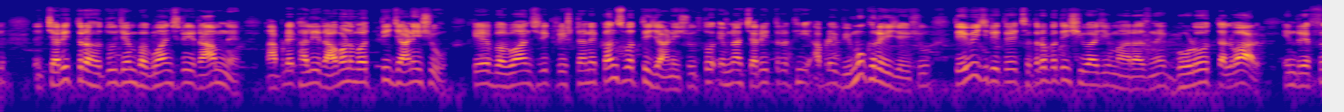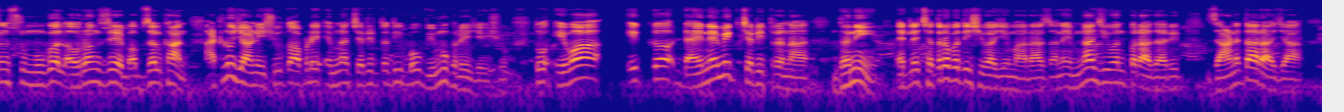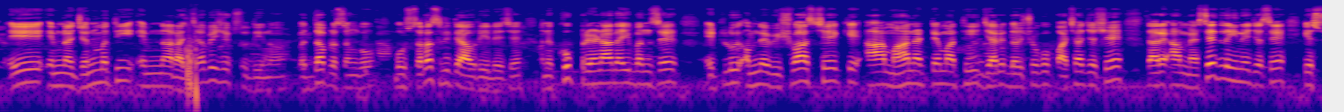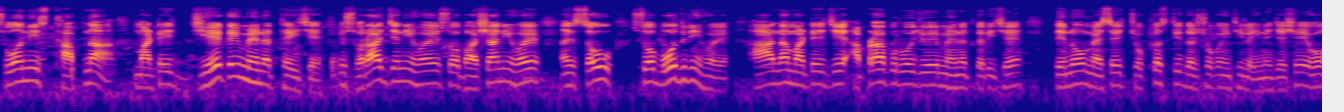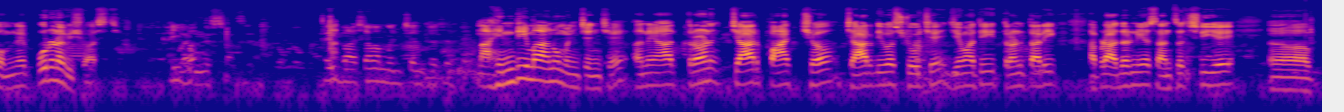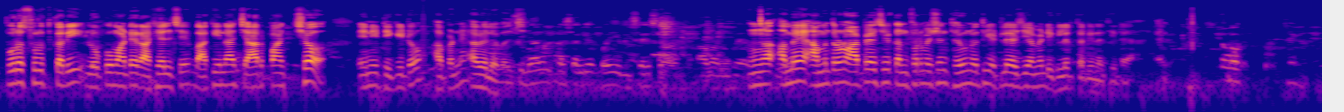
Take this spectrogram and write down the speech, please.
ચરિત્ર હતું જેમ ભગવાન શ્રી રામને. આપણે ખાલી રાવણવધથી જાણીશું કે ભગવાન શ્રી કૃષ્ણને કંસવધથી જાણીશું તો એમના ચરિત્રથી આપણે વિમુખ રહી જઈશું. તેવી જ રીતે છત્રપતિ શિવાજી મહારાજને ઘોડો, તલવાર in reference to Mughal, Aurangzeb, Afzal Khan આટલું જાણીશું તો આપણે એમના ચરિત્રથી બહુ વિમુખ રહી જઈશું. તો એવા એક ડાયનેમિક ચરિત્રના ધની એટલે છત્રપતિ શિવાજી મહારાજ અને એમના જીવન પર આધારિત જાણતા રાજા એ એમના જન્મથી એમના રાજ્યાભિષેક સુધીનો બધા પ્રસંગો બહુ સરસ રીતે આવરી લે છે અને ખૂબ પ્રેરણાદાયી બનશે એટલું અમને વિશ્વાસ છે કે આ મહાનાટ્યમાંથી જ્યારે દર્શકો પાછા જશે ત્યારે આ મેસેજ લઈને જશે કે સ્વની સ્થાપના માટે જે કંઈ મહેનત થઈ છે એ સ્વરાજ્યની હોય, સ્વભાષાની હોય અને સૌ સ્વબોધની હોય આના માટે જે આપણા પૂર્વજોએ મહેનત કરી છે તેનો મેસેજ ચોક્કસથી દર્શકો અહીંથી લઈને જશે એવો અમને પૂર્ણ વિશ્વાસ છે. કઈ ભાષામાં મંચન થશે? આ હિન્દીમાં આનું મંચન છે અને આ ત્રણ ચાર પાંચ છ ચાર દિવસ શો છે જેમાંથી ત્રણ તારીખ આપણા આદરણીય સાંસદશ્રીએ પુરસ્કૃત કરી લોકો માટે રાખેલ છે. બાકીના ચાર પાંચ છ એની ટિકિટો આપણને અવેલેબલ છે. અમે આમંત્રણો આપ્યા છે કન્ફર્મેશન થયું નથી એટલે હજી અમે ડિક્લેર કરી નથી રહ્યા. આપણે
